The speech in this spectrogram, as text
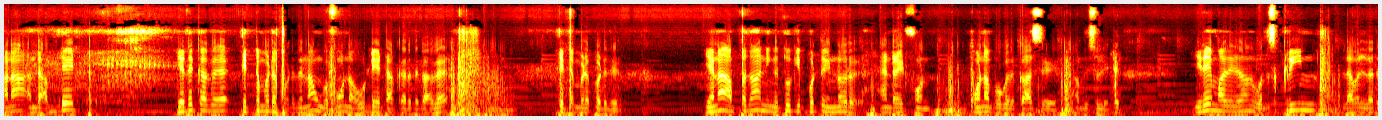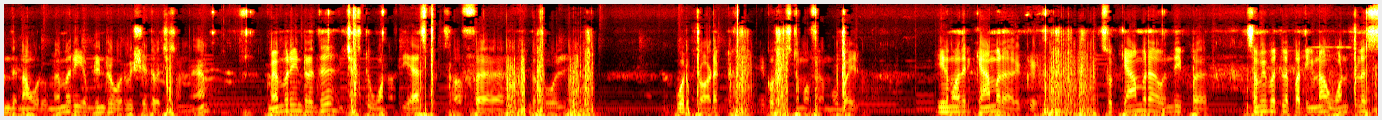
ஆனால் அந்த அப்டேட் எதுக்காக திட்டமிடப்படுதுன்னா உங்கள் ஃபோன் அவுடேட் ஆக்கிறதுக்காக திட்டமிடப்படுது. ஏன்னா அப்போ தான் நீங்கள் தூக்கி போட்டு இன்னொரு ஆண்ட்ராய்ட் ஃபோன் போனால் போகுது காசு அப்படின்னு சொல்லிட்டு. இதே மாதிரி தான் ஒரு ஸ்க்ரீன் லெவல்ல இருந்து நான் ஒரு மெமரி அப்படின்ற ஒரு விஷயத்தை வச்சு சொன்னேன். மெமரின்றது just one of the aspects of the whole ஒரு product ecosystem of a mobile இது மாதிரி கேமரா இருக்குது ஸோ கேமரா வந்து இப்போ சமீபத்தில் பார்த்தீங்கன்னா ஒன் ப்ளஸ்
